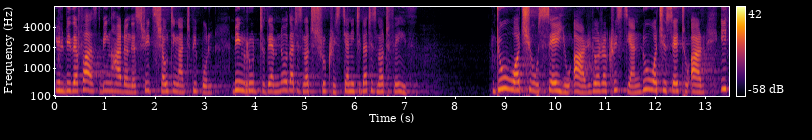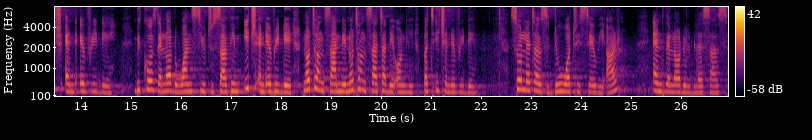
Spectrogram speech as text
you'll be the first being heard on the streets shouting at people, being rude to them. No, that is not true Christianity. That is not faith. Do what you say you are. You're a Christian. Do what you say to are each and every day. Because the Lord wants you to serve Him each and every day, not on Sunday, not on Saturday only, but each and every day. So let us do what we say we are, and the Lord will bless us.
